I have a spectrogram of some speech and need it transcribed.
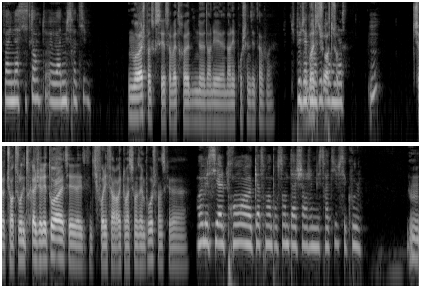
Enfin une assistante euh, administrative. Ouais, je pense que ça va être euh, dans les, dans les prochaines étapes. Ouais. Tu peux déjà commencer tu, toujours, hmm tu, auras toujours des trucs à gérer toi. Hein, il faut aller faire la réclamation aux impôts, je pense que. Ouais, mais si elle prend 80% euh, de ta charge administrative, c'est cool. Hmm.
